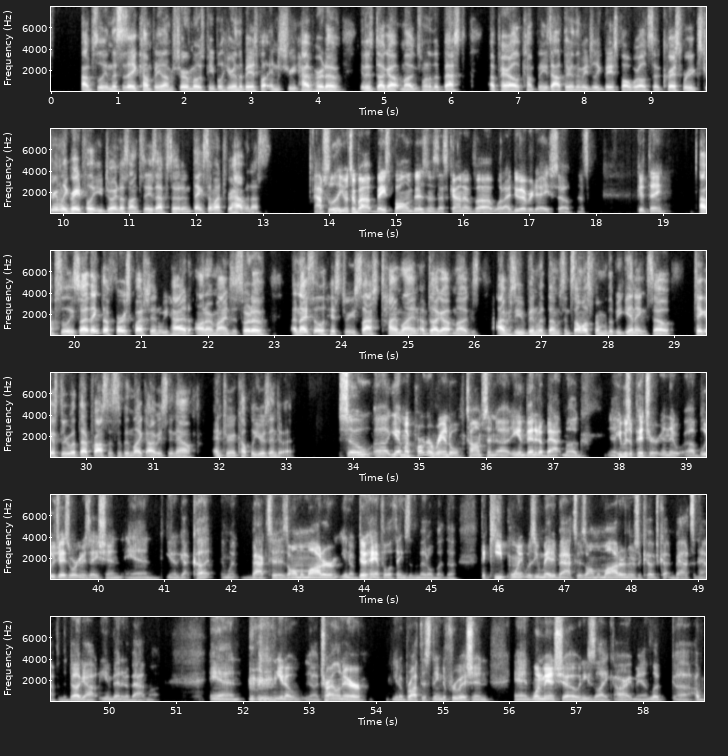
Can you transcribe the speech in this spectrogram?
Absolutely. And this is a company that I'm sure most people here in the baseball industry have heard of. It is Dugout Mugs, one of the best apparel companies out there in the Major League Baseball world. So, Kris, we're extremely grateful that you joined us on today's episode. And thanks so much for having us. Absolutely. You want to talk about baseball and business? That's kind of uh, what I do every day. So, that's a good thing. Absolutely. So, I think the first question we had on our minds is sort of a nice little history slash timeline of Dugout Mugs. Obviously, you've been with them since almost from the beginning. So, take us through what that process has been like obviously now entering a couple years into it. So uh, yeah my partner randall thompson uh, he invented a bat mug. He was a pitcher in the uh, blue jays organization and you know got cut and went back to his alma mater you know did a handful of things in the middle but the the key point was he made it back to his alma mater and there's a coach cutting bats in half in the dugout. He invented a bat mug. And you know uh, trial and error you know brought this thing to fruition and one man show and he's like all right man look uh, I,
